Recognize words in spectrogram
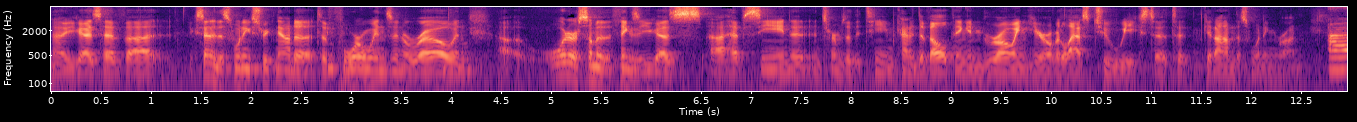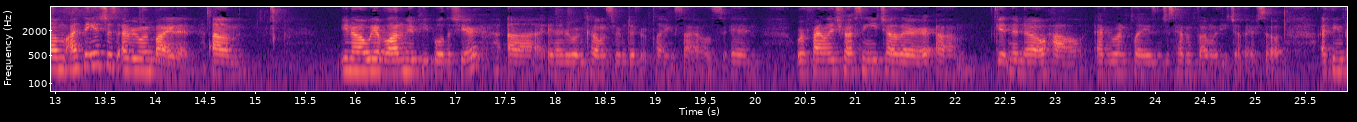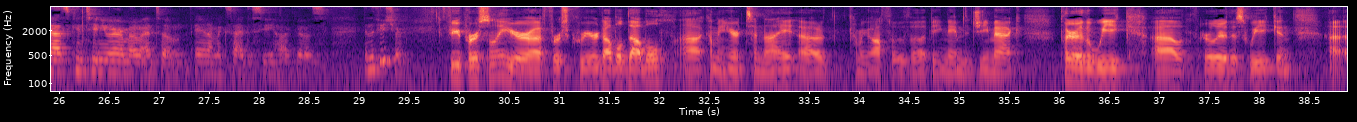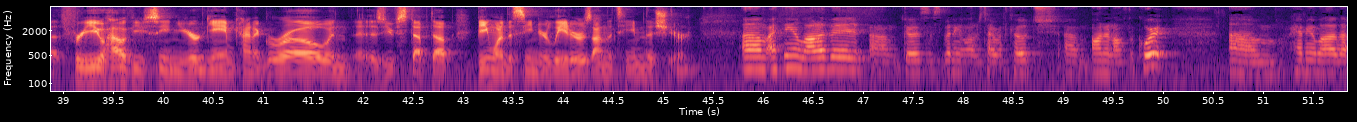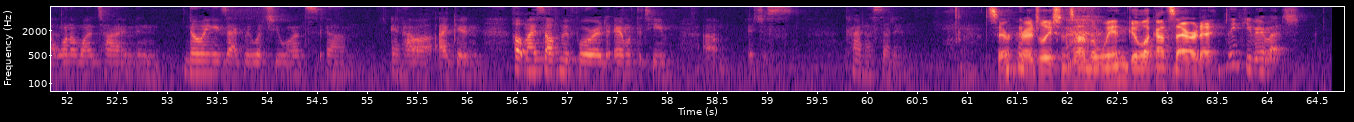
Uh, you guys have uh, extended this winning streak now to, to four wins in a row. And uh, what are some of the things that you guys uh, have seen in terms of the team kind of developing and growing here over the last two weeks to, to get on this winning run? Um, I think it's just everyone buying in. Um, you know, we have a lot of new people this year, uh, and everyone comes from different playing styles. And we're finally trusting each other, um, getting to know how everyone plays, and just having fun with each other. So I think that's continuing our momentum, and I'm excited to see how it goes in the future. For you personally, your uh, first career double double uh, coming here tonight, uh, coming off of uh, being named the GMAC Player of the Week uh, earlier this week. And for you, how have you seen your game kind of grow and as you've stepped up, being one of the senior leaders on the team this year? Um, I think a lot of it um, goes to spending a lot of time with coach um, on and off the court um, having a lot of that one-on-one time and knowing exactly what she wants um, and how I can help myself move forward and with the team. Um, it's just kind of set in. Sarah, congratulations on the win. Good luck on Saturday. Thank you very much.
